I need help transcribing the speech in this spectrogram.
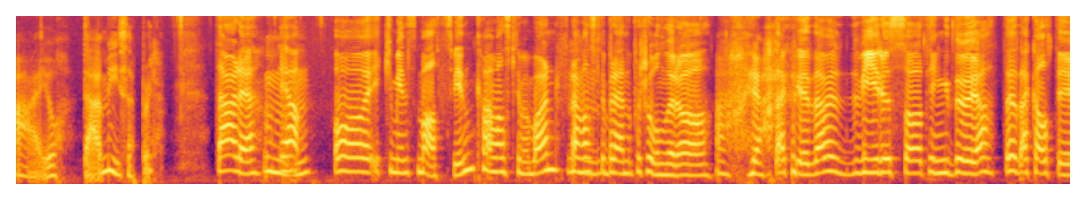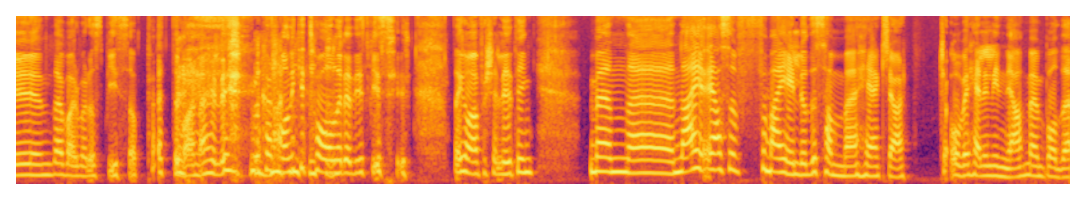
er jo Det er mye søppel. Det er det. Mhm. ja. Og ikke minst matsvinn kan være vanskelig med barn. For det er vanskelig å beregne porsjoner og Ah, ja. det er, ikke, det er virus og ting du Ja, det, det er ikke alltid Det er bare bare å spise opp etter barna heller. Kanskje man ikke tåler det de spiser. Det kan være forskjellige ting. Men eh, nei, altså for meg gjelder jo det samme helt klart over hele linja. Med både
